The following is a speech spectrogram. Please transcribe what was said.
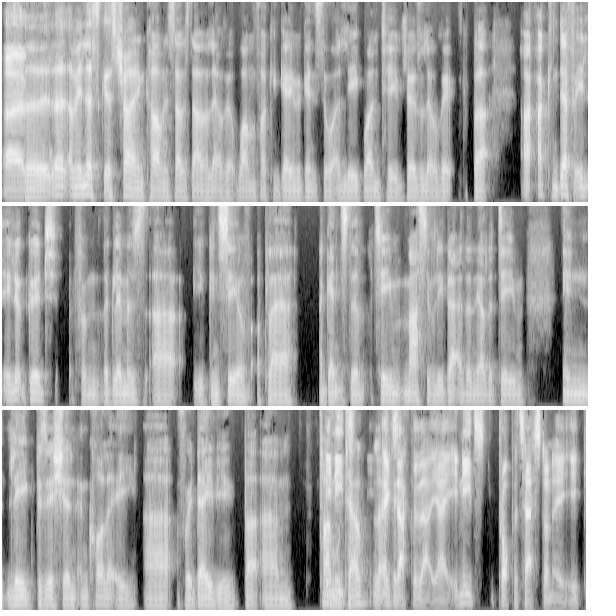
Um, uh, I mean, let's let's try and calm ourselves down a little bit. One fucking game against what a League One team feels a little bit, but I, I can definitely look good from the glimmers uh, you can see of a player against the team massively better than the other team in league position and quality uh, for a debut. But um, time needs, will tell. exactly that. Yeah, it needs proper test on it. it.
